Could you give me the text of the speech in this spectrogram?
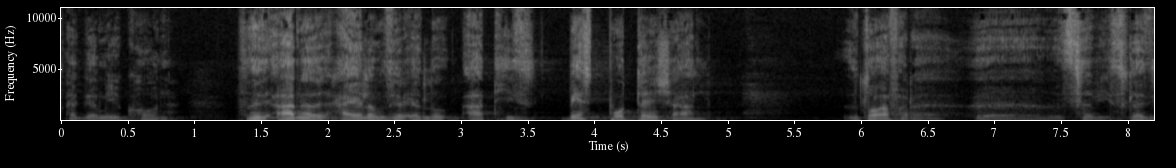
ፀገም እዩ ክኸውን ስለዚ ኣነ ሓየሎም ዝርአየሉ ኣት ሂዝ ቤስት ፖቴንሻል ዝተዋፈረ ሰብ እዩ ስለዚ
